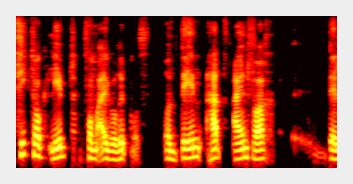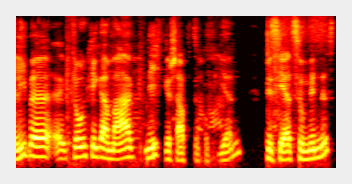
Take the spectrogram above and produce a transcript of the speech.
TikTok lebt vom Algorithmus. Und den hat einfach der liebe äh, Klonkrieger Mark nicht geschafft zu kopieren. Bisher zumindest.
